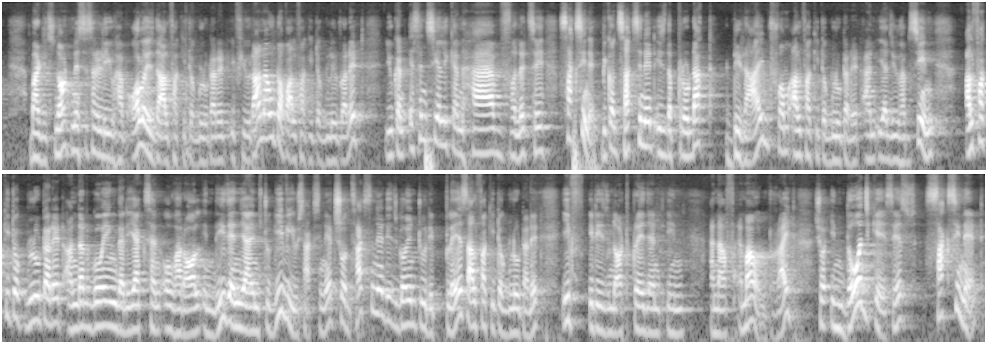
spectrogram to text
but it is not necessarily you have always the alpha ketoglutarate. If you run out of alpha ketoglutarate you can essentially can have uh, let us say succinate because succinate is the product derived from alpha ketoglutarate and as you have seen alpha ketoglutarate undergoing the reaction overall in these enzymes to give you succinate. So, succinate is going to replace alpha ketoglutarate if it is not present in enough amount right. So, in those cases succinate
